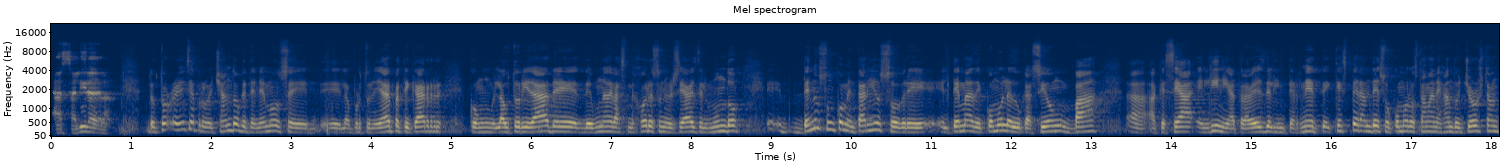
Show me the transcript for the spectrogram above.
a salir adelante. Doctor Renzi, aprovechando que tenemos eh, eh, la oportunidad de platicar con la autoridad de, una de las mejores universidades del mundo, eh, denos un comentario sobre el tema de cómo la educación va a, que sea en línea a través del Internet. ¿Qué esperan de eso? ¿Cómo lo está manejando Georgetown?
